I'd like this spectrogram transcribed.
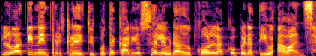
lo atinente al crédito hipotecario celebrado con la cooperativa Avanza.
